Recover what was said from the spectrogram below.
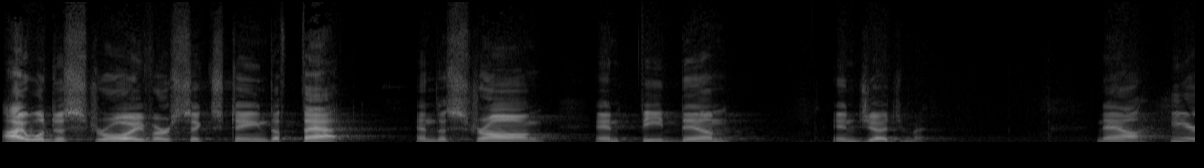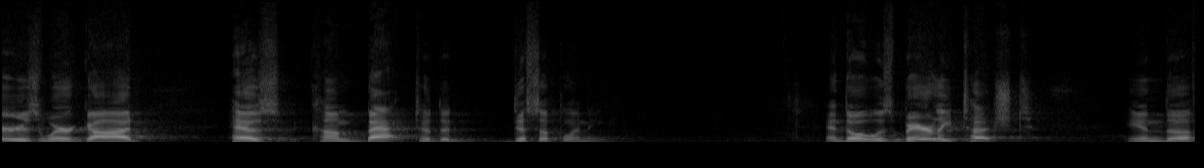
I will destroy, verse 16, the fat and the strong and feed them in judgment. Now, here is where God has come back to the disciplining. And though it was barely touched in the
